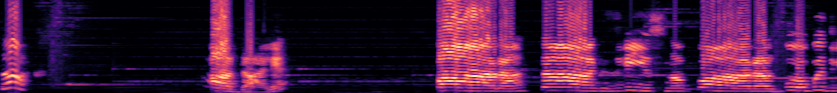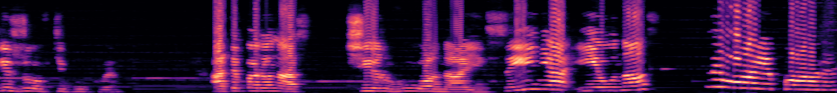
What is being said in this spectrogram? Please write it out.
Так. А далі? Пара. Так, звісно, пара. Бо обидві жовті букви. А тепер у нас червона і синя, і у нас немає пари.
